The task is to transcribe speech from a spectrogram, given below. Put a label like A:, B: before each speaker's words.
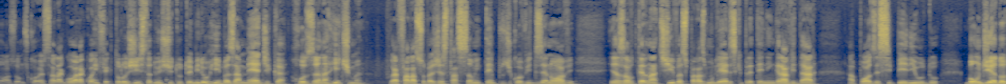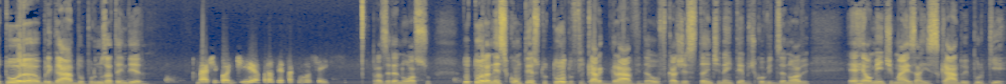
A: nós vamos conversar agora com a infectologista do Instituto Emílio Ribas, a médica Rosana Hitman, que vai falar sobre a gestação em tempos de Covid-19 e as alternativas para as mulheres que pretendem engravidar após esse período. Bom dia, doutora. Obrigado por nos atender.
B: Marge, bom dia. Prazer estar com vocês.
A: Prazer é nosso. Doutora, nesse contexto todo, ficar grávida ou ficar gestante né, em tempos de Covid-19 é realmente mais arriscado e por quê?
